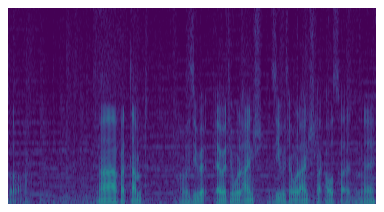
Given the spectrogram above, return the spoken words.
So. Ah, verdammt. Aber sie wird, er wird ja wohl ein, sie wird ja wohl einen Schlag aushalten, ne?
